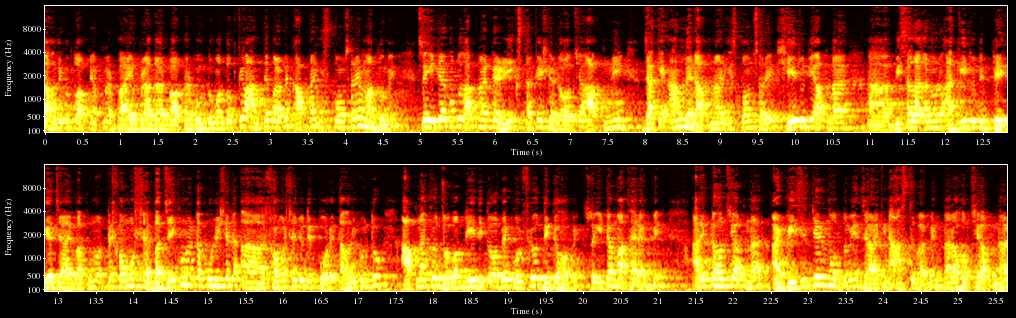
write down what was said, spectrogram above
তাহলে কিন্তু আপনি আপনার ভাই ব্রাদার বা আপনার বন্ধু বান্ধবকেও আনতে পারবেন আপনার স্পন্সরের মাধ্যমে। তো এটা কিন্তু আপনার একটা রিস্ক থাকে, সেটা হচ্ছে আপনি যাকে আনলেন, আপনার স্পন্সরে সে যদি আপনার ভিসা লাগানোর আগে যদি বেগে যায় বা কোনো একটা সমস্যায় বা যে কোনো একটা পুলিশের সমস্যা যদি পড়ে, তাহলে কিন্তু আপনাকেও জবাবদিহি দিতে হবে কৈফিও দিতে হবে। সো এটা মাথায় রাখবেন। আরেকটা হচ্ছে আপনার, আর ভিজিটের মাধ্যমে যারা কিনা আসতে পারবেন, তারা হচ্ছে আপনার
